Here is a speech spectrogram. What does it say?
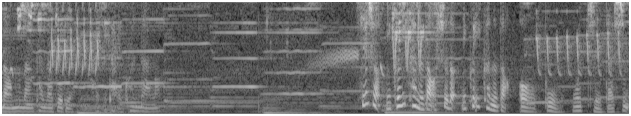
能不能看到这点？还是太困难了。先生，你可以看得到，是的，你可以看得到。哦，不，我指的是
